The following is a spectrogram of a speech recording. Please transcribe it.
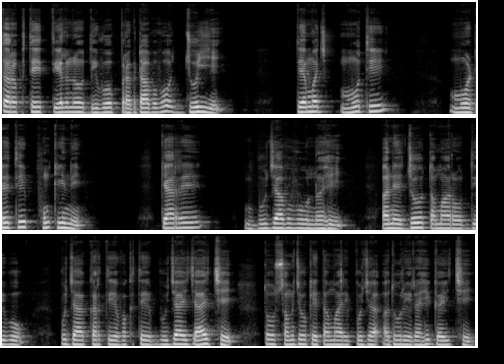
તરફથી તેલનો દીવો પ્રગટાવવો જોઈએ. તેમજ મુંથી મોઢેથી ફૂંકીને ક્યારેય બુજાવવો નહીં. અને જો તમારો દીવો પૂજા કરતી વખતે બુજાઈ જાય છે, તો સમજો કે તમારી પૂજા અધૂરી રહી ગઈ છે.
